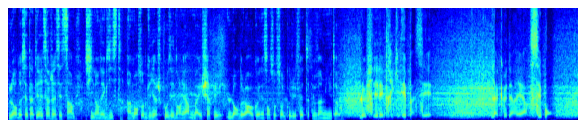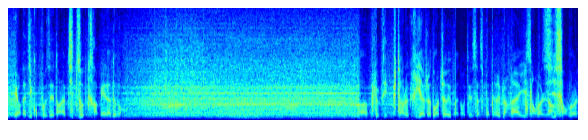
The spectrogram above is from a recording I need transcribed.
Lors de cet atterrissage assez simple, s'il en existe, un morceau de grillage posé dans l'herbe m'a échappé lors de la reconnaissance au sol que j'ai faite 20 minutes avant. Le fil électrique est passé, la queue derrière c'est bon, et on a dit qu'on posait dans la petite zone cramée là devant. Hop, le gri- Putain, le grillage à droite, j'avais pas noté, ça c'est pas terrible. hein. Ouais, il s'envole là. S'il s'envole,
